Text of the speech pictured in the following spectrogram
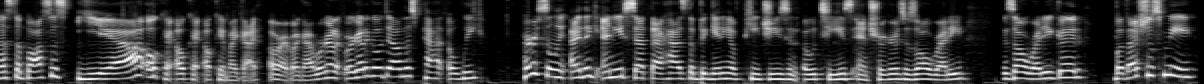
That's the bosses. Yeah. Okay. Okay. Okay, my guy. All right, my guy. We're gonna we're gonna go down this path a week Personally, I think any set that has the beginning of PGs and OTs and triggers is already is already good. But that's just me.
